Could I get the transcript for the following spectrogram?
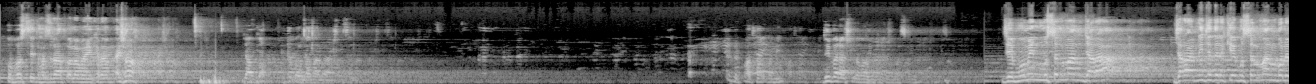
উপস্থিত হজরত। যে মুমিন মুসলমান যারা যারা নিজেদেরকে মুসলমান বলে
